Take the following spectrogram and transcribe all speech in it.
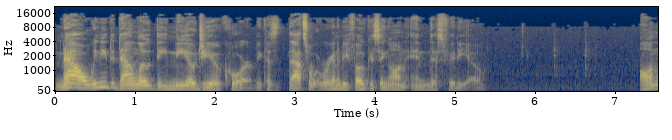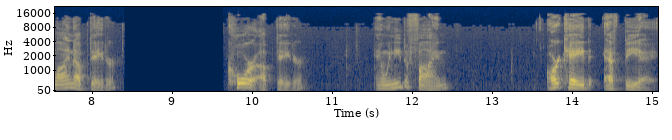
Now we need to download the Neo Geo core because that's what we're going to be focusing on in this video. Online Updater, Core Updater, and we need to find Arcade FBA.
